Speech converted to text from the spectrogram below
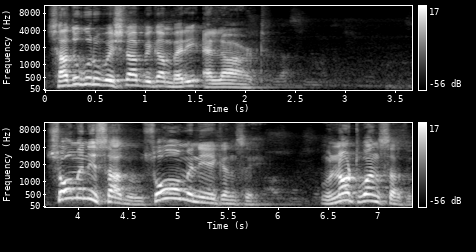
Sadhguru Vaishnava become very alert. So many sadhu, so many I can say. Not one sadhu.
